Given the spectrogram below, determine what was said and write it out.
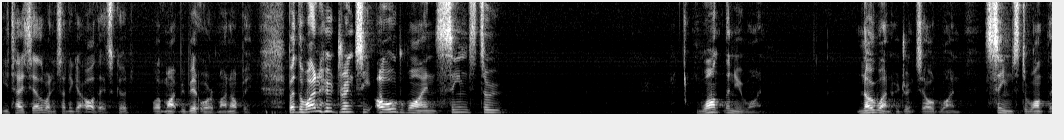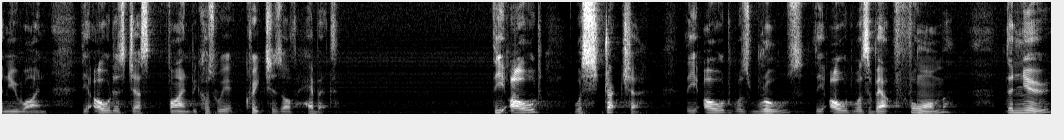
you taste the other one, you suddenly go, oh, that's good. Well, it might be better or it might not be. But the one who drinks the old wine seems to want the new wine. No one who drinks the old wine seems to want the new wine. The old is just fine because we're creatures of habit. The old was structure, the old was rules, the old was about form, the new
